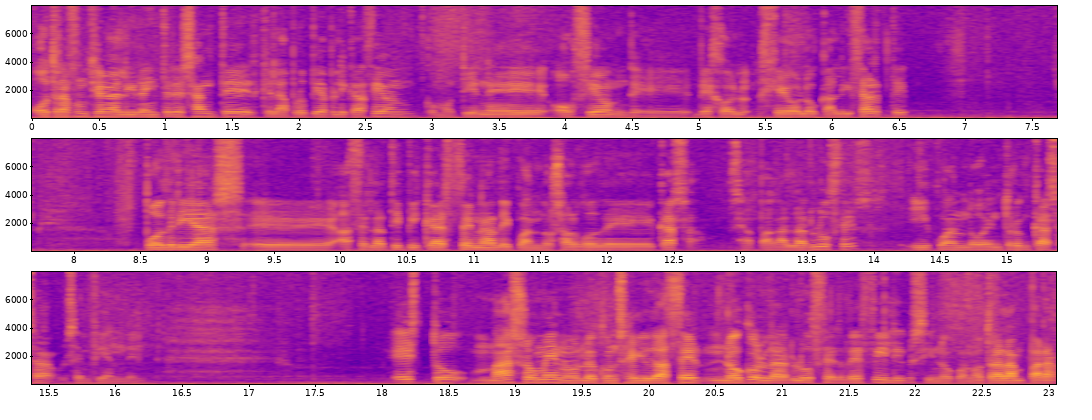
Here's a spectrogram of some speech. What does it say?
otra funcionalidad interesante es que la propia aplicación, como tiene opción de, geolocalizarte, podrías eh, hacer la típica escena de cuando salgo de casa se apagan las luces y cuando entro en casa se encienden. Esto más o menos lo he conseguido hacer no con las luces de Philips, sino con otra lámpara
